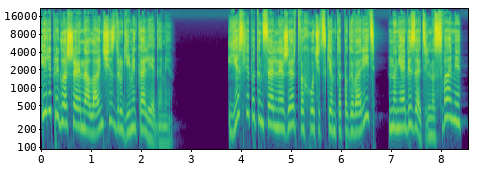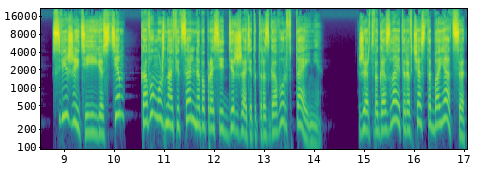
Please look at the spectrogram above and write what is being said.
или приглашая на ланчи с другими коллегами. Если потенциальная жертва хочет с кем-то поговорить, но не обязательно с вами, свяжите ее с тем, кого можно официально попросить держать этот разговор в тайне. Жертвы газлайтеров часто боятся,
